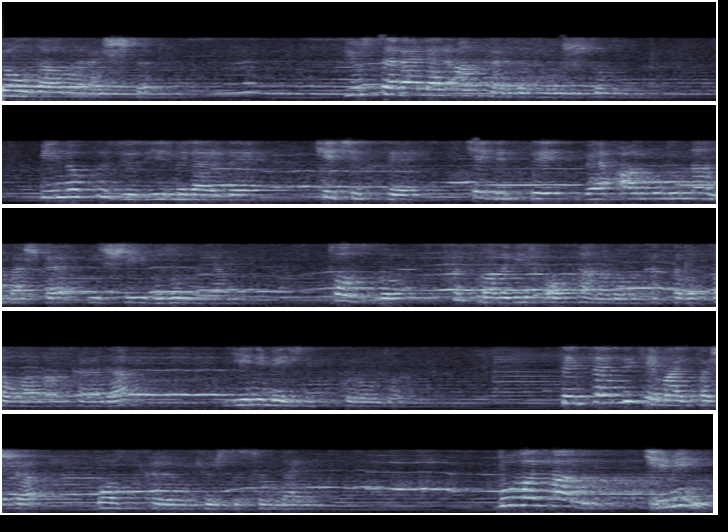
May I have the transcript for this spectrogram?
yoldan Maraş'tı. Yurtseverler Ankara'da buluştu. 1920'lerde keçisi, kedisi ve armudundan başka bir şey bulunmayan, tozlu, kısmalı bir Orta Anadolu kasabası olan Ankara'da yeni meclis kuruldu. Seslendi Kemal Paşa, Bozkır'ın kürsüsünden. Bu vatan kimin?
